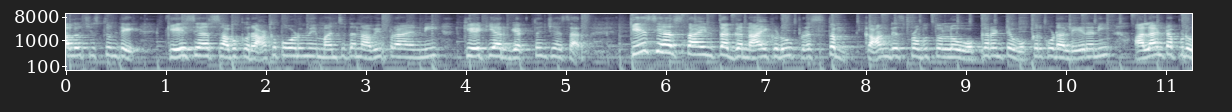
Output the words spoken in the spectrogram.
ఆలోచిస్తుంటే కేసీఆర్ సభకు రాకపోవడమే మంచిదన్న అభిప్రాయాన్ని కేటీఆర్ వ్యక్తం చేశారు. కేసీఆర్ స్థాయిని తగ్గ నాయకుడు ప్రస్తుతం కాంగ్రెస్ ప్రభుత్వంలో ఒక్కరంటే ఒక్కరు కూడా లేరని అలాంటప్పుడు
